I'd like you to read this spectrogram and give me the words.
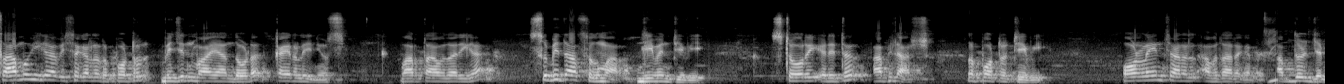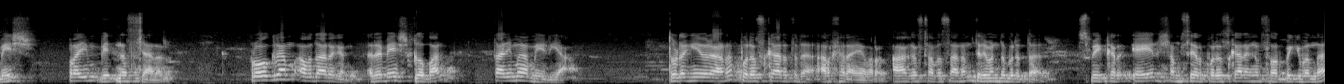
സാമൂഹിക വിശകലന റിപ്പോർട്ടർ വിജിൻ വായാന്തോട് കൈരളി ന്യൂസ്. വാർത്താ അവതാരിക Subitha Sukumar Jeevan T V. Story editor Abhilash reporter T V. Online channel അവതാരകൻ Abdul Jamish prime witness channel. Programme അവതാരകൻ രമേഷ് ഗോപാൽ തനിമ മീഡിയ. തുടങ്ങിയവരാണ് പുരസ്കാരത്തിന് അർഹരായവർ. ആഗസ്റ്റ് അവസാനം തിരുവനന്തപുരത്ത് സ്പീക്കർ എ എൻ ഷംസീർ പുരസ്കാരങ്ങൾ സമർപ്പിക്കുമെന്ന്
